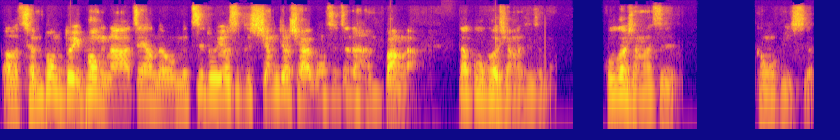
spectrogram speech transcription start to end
呃承碰对碰啦这样的，我们制度优势是相较其他公司真的很棒啦。那顾客想的是什么？顾客想的是关我屁事，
